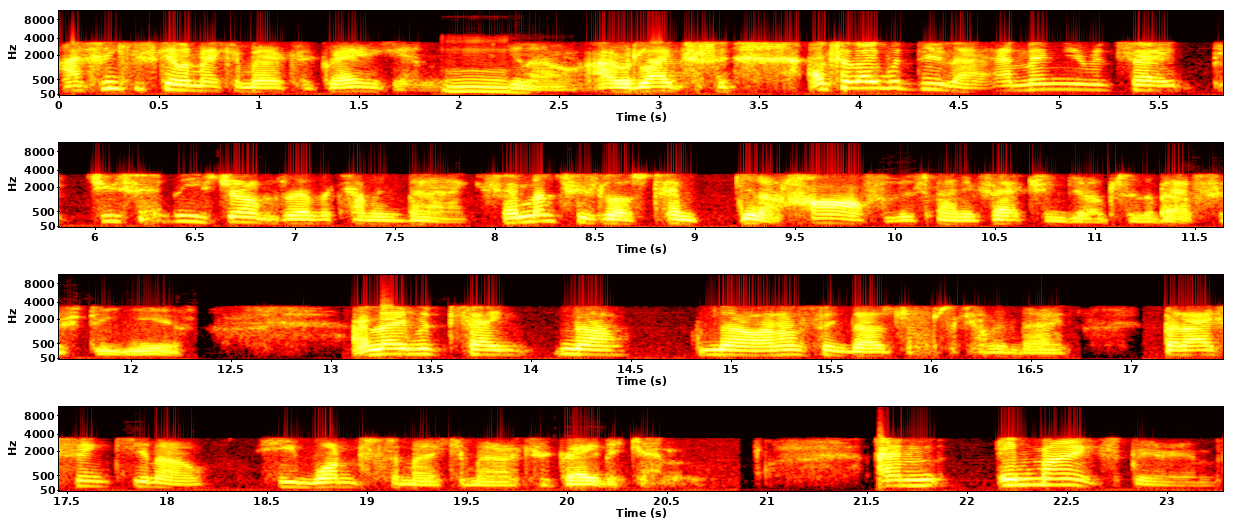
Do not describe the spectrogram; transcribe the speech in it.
I think he's going to make America great again. Mm. You know, I would like to see. And so they would do that. And then you would say, do you think these jobs are ever coming back? So Muncie's lost 10, you know, half of its manufacturing jobs in about 15 years. And they would say, no, no, I don't think those jobs are coming back. But I think, you know, he wants to make America great again. And in my experience,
